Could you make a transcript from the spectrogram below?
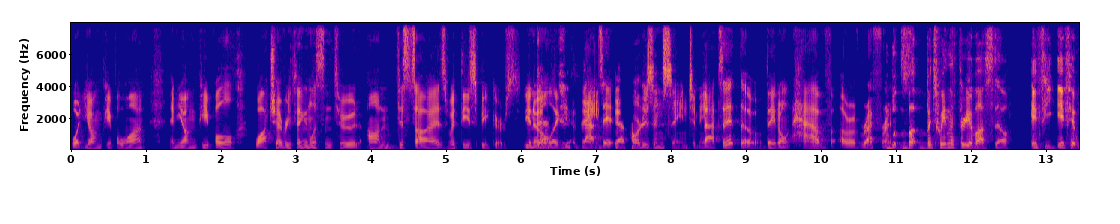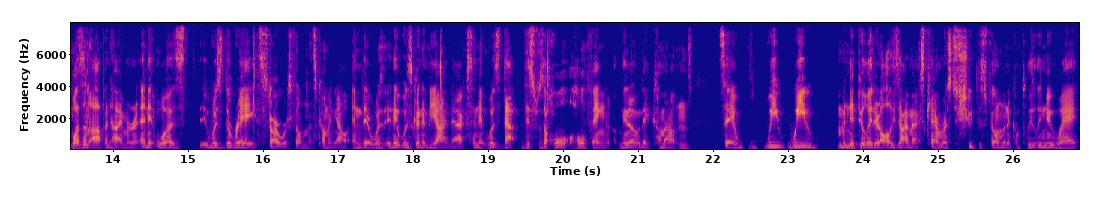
what young people want, and young people watch everything and listen to it on this size with these speakers. You know, That's like insane. that's it. That part is insane to me. That's it, though. They don't have a reference. But, but between the three of us, though, if if it wasn't Oppenheimer and it was it was the Rey Star Wars film that's coming out, and there was and it was going to be IMAX, and it was that this was a whole a whole thing. You know, they come out and say we we manipulated all these IMAX cameras to shoot this film in a completely new way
